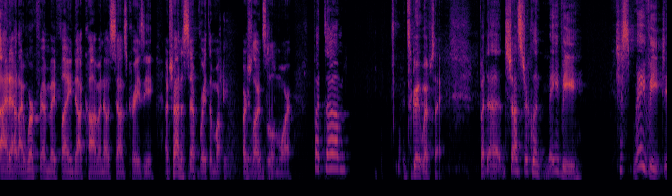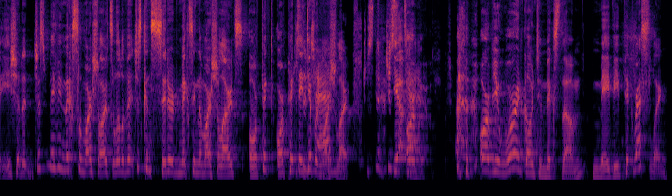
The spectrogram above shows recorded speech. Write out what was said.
out. I work for MMAfighting.com. I know it sounds crazy. I'm trying to separate the martial arts a little more, but um, it's a great website. But uh, Sean Strickland, maybe just maybe you should have just maybe mixed the martial arts a little bit. Just considered mixing the martial arts, or picked or picked just a, different tad. martial art. Just, a, just yeah, or or if you weren't going to mix them, maybe pick wrestling,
